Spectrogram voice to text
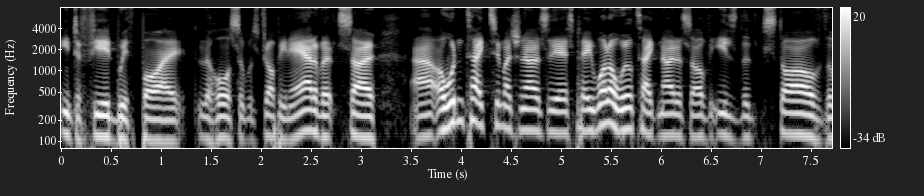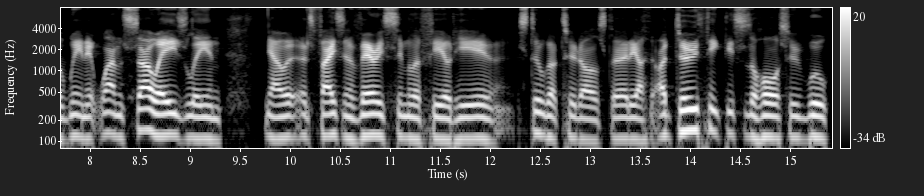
interfered with by the horse that was dropping out of it. So uh, I wouldn't take too much notice of the SP. What I will take notice of is the style of the win. It won so easily and. You know, it's facing a very similar field here. Still got two dollars thirty. I, I do think this is a horse who will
